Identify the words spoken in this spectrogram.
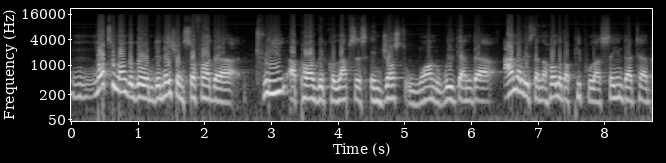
not too long ago, the nation suffered uh, three uh, power grid collapses in just one week. And uh, analysts and a whole lot of people are saying that um,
